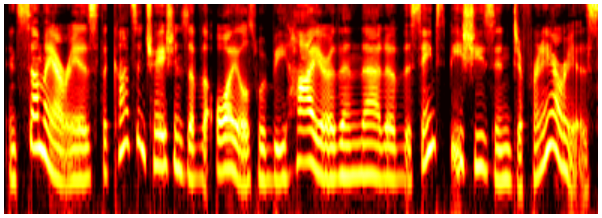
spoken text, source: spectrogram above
In some areas, the concentrations of the oils would be higher than that of the same species in different areas.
